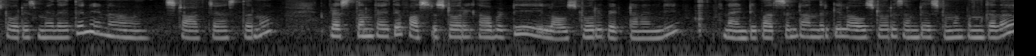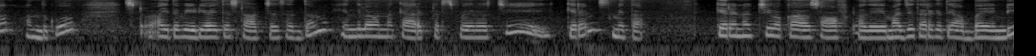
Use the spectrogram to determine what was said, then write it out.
స్టోరీస్ మీద అయితే నేను స్టార్ట్ చేస్తాను. ప్రస్తుతానికి అయితే ఫస్ట్ స్టోరీ కాబట్టి లవ్ స్టోరీ పెట్టానండి. నైంటీ పర్సెంట్ అందరికీ లవ్ స్టోరీస్ అంటే ఇష్టం ఉంటుంది కదా అందుకు అయితే వీడియో అయితే స్టార్ట్ చేసేద్దాం. ఇందులో ఉన్న క్యారెక్టర్స్ పేరు వచ్చి కిరణ్ స్మిత. కిరణ్ వచ్చి ఒక సాఫ్ట్ అదే మధ్యతరగతి అబ్బాయి అండి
